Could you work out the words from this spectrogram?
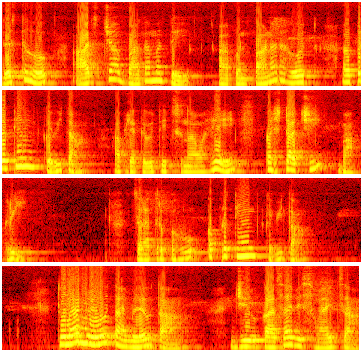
दोस्त हो आजच्या भागामध्ये आपण पाहणार आहोत अप्रतिम कविता. आपल्या कवितेचं नाव आहे कष्टाची भाकरी. चला तर पाहू अप्रतिम कविता. तुला मिळवता मिळवता जीव कासा विसवायचा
